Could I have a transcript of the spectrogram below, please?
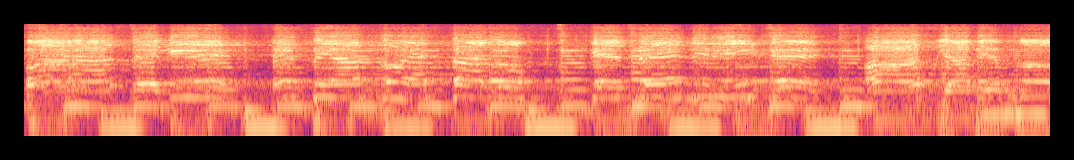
Para seguir ese acorazado que se dirige hacia Vietnam.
